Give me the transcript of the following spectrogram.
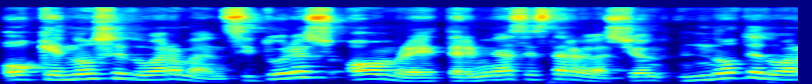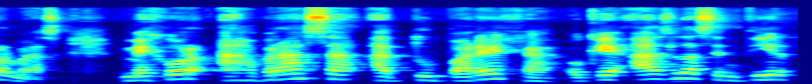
o que no se duerman. Si tú eres hombre, terminas esta relación, no te duermas. Mejor abraza a tu pareja, ¿ok? Hazla sentir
